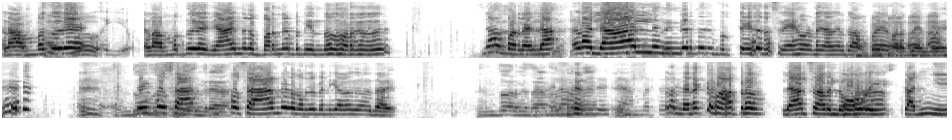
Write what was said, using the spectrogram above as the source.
എടാ അമ്പത്തൂരെ അയ്യോ. എടാ അമ്പത്തൂരെ ഞാൻ ഇന്നലെ പറഞ്ഞപ്പോ നീ എന്താ പറഞ്ഞത്? ഞാൻ പറഞ്ഞല്ല എടാ ലാലിന് നിന്റെ അടുത്ത് ഒരു പ്രത്യേക സ്നേഹമുണ്ട്. ഞാൻ അപ്പോഴേ പറഞ്ഞല്ലേ? ഇപ്പൊ സാ- ചന്ദ്ര ഇപ്പൊ സാറിനോട് പറഞ്ഞപ്പോ എനിക്ക് അത് ഇതായി. നിനക്ക് മാത്രം ലാൽ സാറ് ലോറി കഞ്ഞി.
